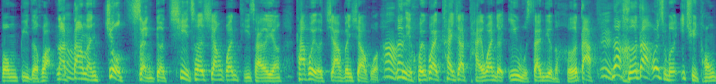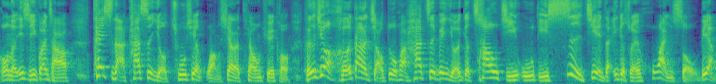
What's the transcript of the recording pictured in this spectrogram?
封闭的话，那当然就整个汽车相关题材而言，它会有加分效。效果，那你回过来看一下台湾的一五三六的核大，那核大为什么异曲同工呢？一起观察哦，Tesla 它是有出现往下的跳空缺口，可是就核大的角度的话，它这边有一个超级无敌世界的一个所谓换手量。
